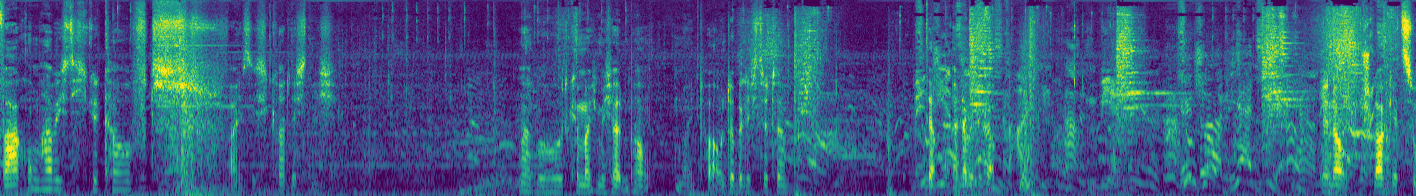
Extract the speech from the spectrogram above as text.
warum habe ich dich gekauft? Weiß ich gerade echt nicht. Na gut, kümmere ich mich halt ein paar, um ein paar Unterbelichtete. Der, einer weniger. Genau, schlag jetzt zu.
